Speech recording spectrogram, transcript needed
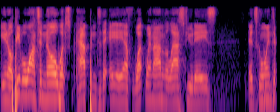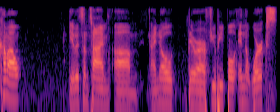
you know, people want to know what's happened to the AAF, what went on in the last few days. It's going to come out. Give it some time. Um, I know there are a few people in the works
